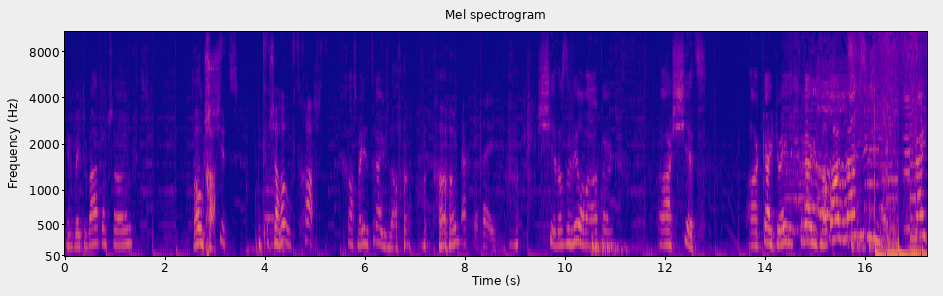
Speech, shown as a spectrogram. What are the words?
een beetje water op zijn hoofd. Oh Gast. shit. Niet op zijn hoofd, gast. Gas, mijn hele trui is nat. Oh Echt, hey. shit, dat is te veel water. Ah shit. Ah kijk, mijn hele trui is nat. Oh, laat zien. Kijk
